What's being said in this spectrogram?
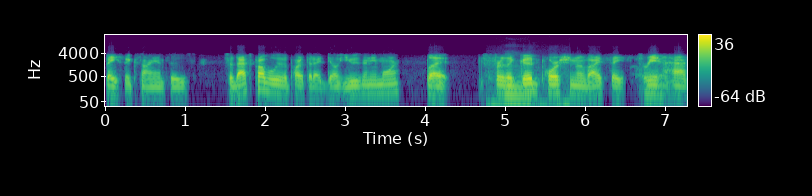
basic sciences. So that's probably the part that I don't use anymore. But for the mm-hmm. good portion of I'd say three and a half,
